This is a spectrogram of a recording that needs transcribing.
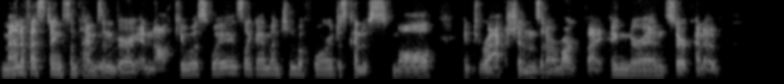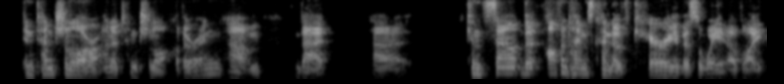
manifesting sometimes in very innocuous ways, like I mentioned before, just kind of small interactions that are marked by ignorance or kind of intentional or unintentional othering um, that uh, can sound that oftentimes kind of carry this weight of like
